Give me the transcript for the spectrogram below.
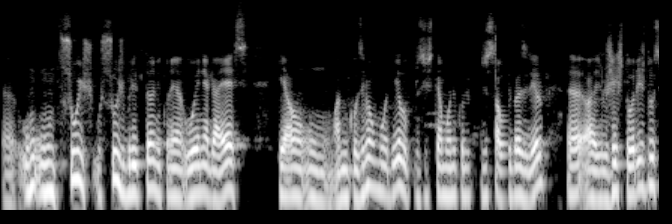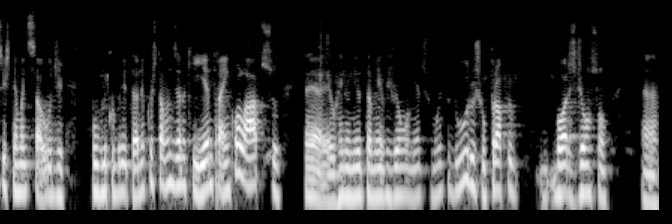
é, um, um, SUS, o SUS britânico, né, o NHS, que é um, inclusive é um modelo para o sistema único de saúde brasileiro, é, os gestores do sistema de saúde público britânico estavam dizendo que ia entrar em colapso. É, o Reino Unido também viveu momentos muito duros. O próprio Boris Johnson é,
